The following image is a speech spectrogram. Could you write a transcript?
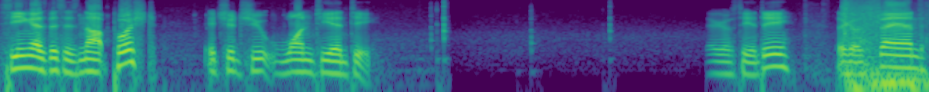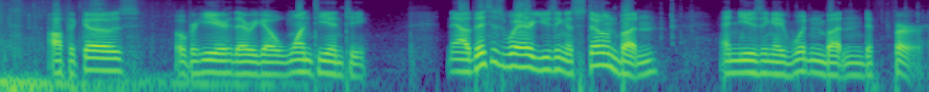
Seeing as this is not pushed, it should shoot one TNT. There goes TNT. There goes sand. Off it goes. Over here, there we go, one TNT. Now this is where using a stone button and using a wooden button differ.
